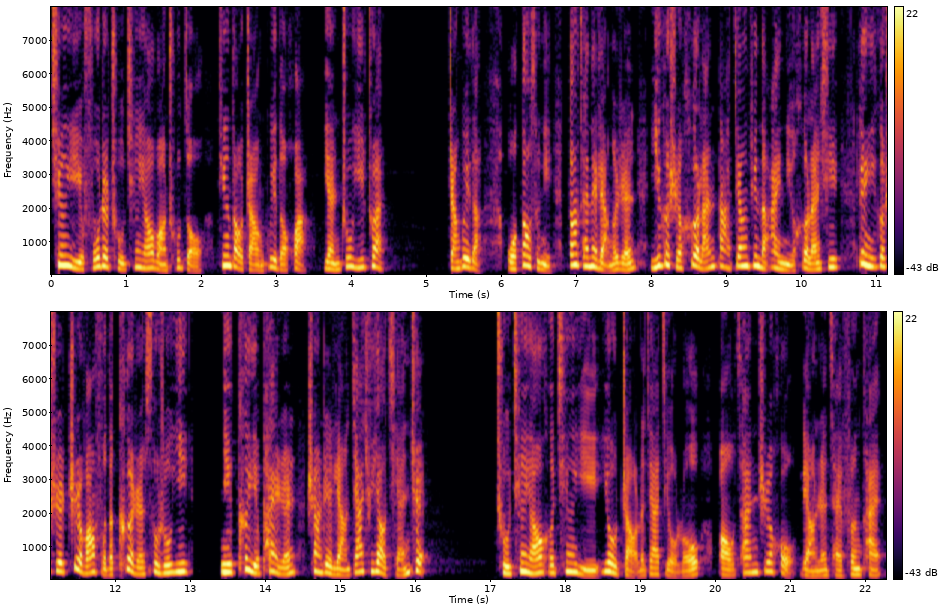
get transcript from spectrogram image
青羽扶着楚青瑶往出走，听到掌柜的话，眼珠一转。掌柜的，我告诉你，刚才那两个人，一个是贺兰大将军的爱女贺兰溪，另一个是智王府的客人素如一。你可以派人上这两家去要钱去。楚清瑶和青羽又找了家酒楼饱餐之后，两人才分开。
